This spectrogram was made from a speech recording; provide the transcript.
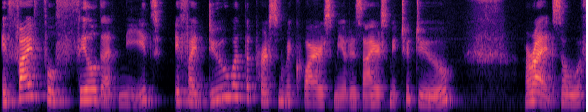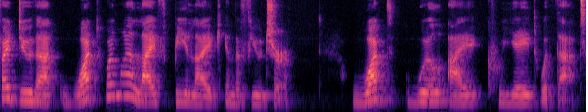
If I fulfill that need, if I do what the person requires me or desires me to do, all right, so if I do that, what will my life be like in the future? What will I create with that?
